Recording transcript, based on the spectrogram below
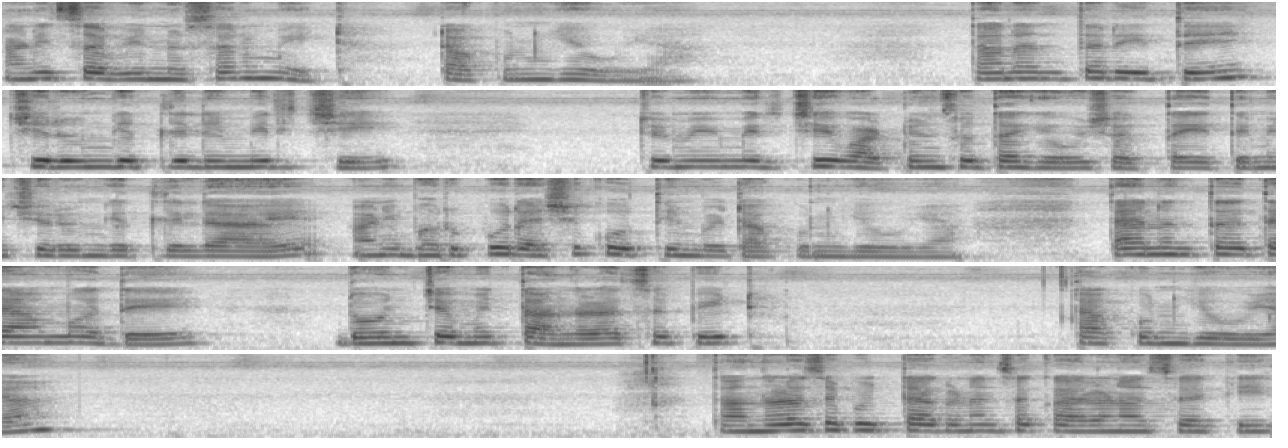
आणि चवीनुसार मीठ टाकून घेऊया. त्यानंतर इथे चिरून घेतलेली मिरची तुम्ही मिरची वाटूनसुद्धा घेऊ शकता. इथे मी चिरून घेतलेले आहे. आणि भरपूर अशी कोथिंबीर टाकून घेऊया. त्यानंतर त्यामध्ये दोन चमच तांदळाचं पीठ टाकून घेऊया. तांदळाचं पीठ टाकण्याचं कारण असं की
